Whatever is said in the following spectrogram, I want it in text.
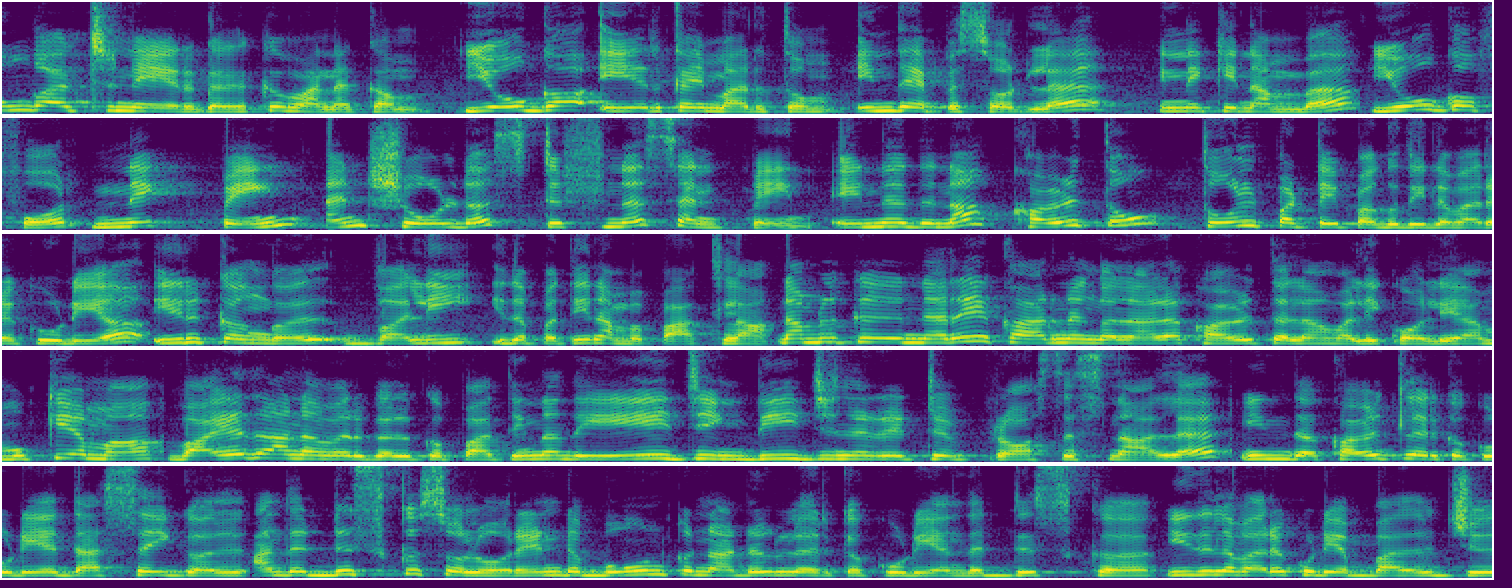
பூங்காற்று நேயர்களுக்கு வணக்கம். யோகா இயற்கை மருத்துவம். இந்த எபிசோட்ல இன்னைக்கு நம்ம yoga for neck pain and shoulder stiffness and pain என்னதுன்னா கழுத்தும் தோள்பட்டை பகுதியில் வரக்கூடிய இறுக்கங்கள் வலி இதை பத்தி நம்ம பார்க்கலாம். நம்மளுக்கு நிறைய காரணங்கள்னால கழுத்தெல்லாம் வலிக்கும் இல்லையா? முக்கியமா வயதானவர்களுக்கு பார்த்தீங்கன்னா அந்த ஏஜிங் டீஜெனரேட்டிவ் ப்ராசஸ்னால இந்த கழுத்துல இருக்கக்கூடிய தசைகள் அந்த டிஸ்க் சொல்லுவோம் ரெண்டு போனுக்கு நடுவில் இருக்கக்கூடிய அந்த டிஸ்க் இதுல வரக்கூடிய பல்ஜு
